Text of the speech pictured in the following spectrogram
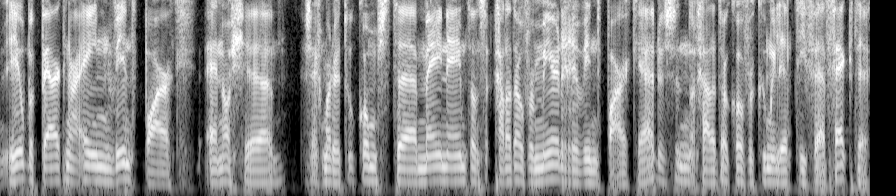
heel beperkt naar één windpark. En als je zeg maar de toekomst uh, meeneemt, dan gaat het over meerdere windparken. Hè? Dus dan gaat het ook over cumulatieve effecten.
